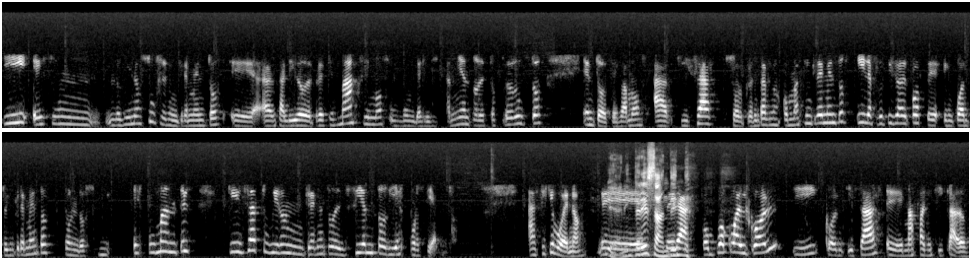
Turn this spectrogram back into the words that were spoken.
y es un, los vinos sufren incrementos, eh, han salido de precios máximos, hubo un deslizamiento de estos productos, entonces vamos a quizás sorprendernos con más incrementos y la frutilla de poste en cuanto a incrementos son los espumantes que ya tuvieron un incremento del 110%. Así que bueno, eh, interesante. con poco alcohol y con quizás eh, más panificados.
